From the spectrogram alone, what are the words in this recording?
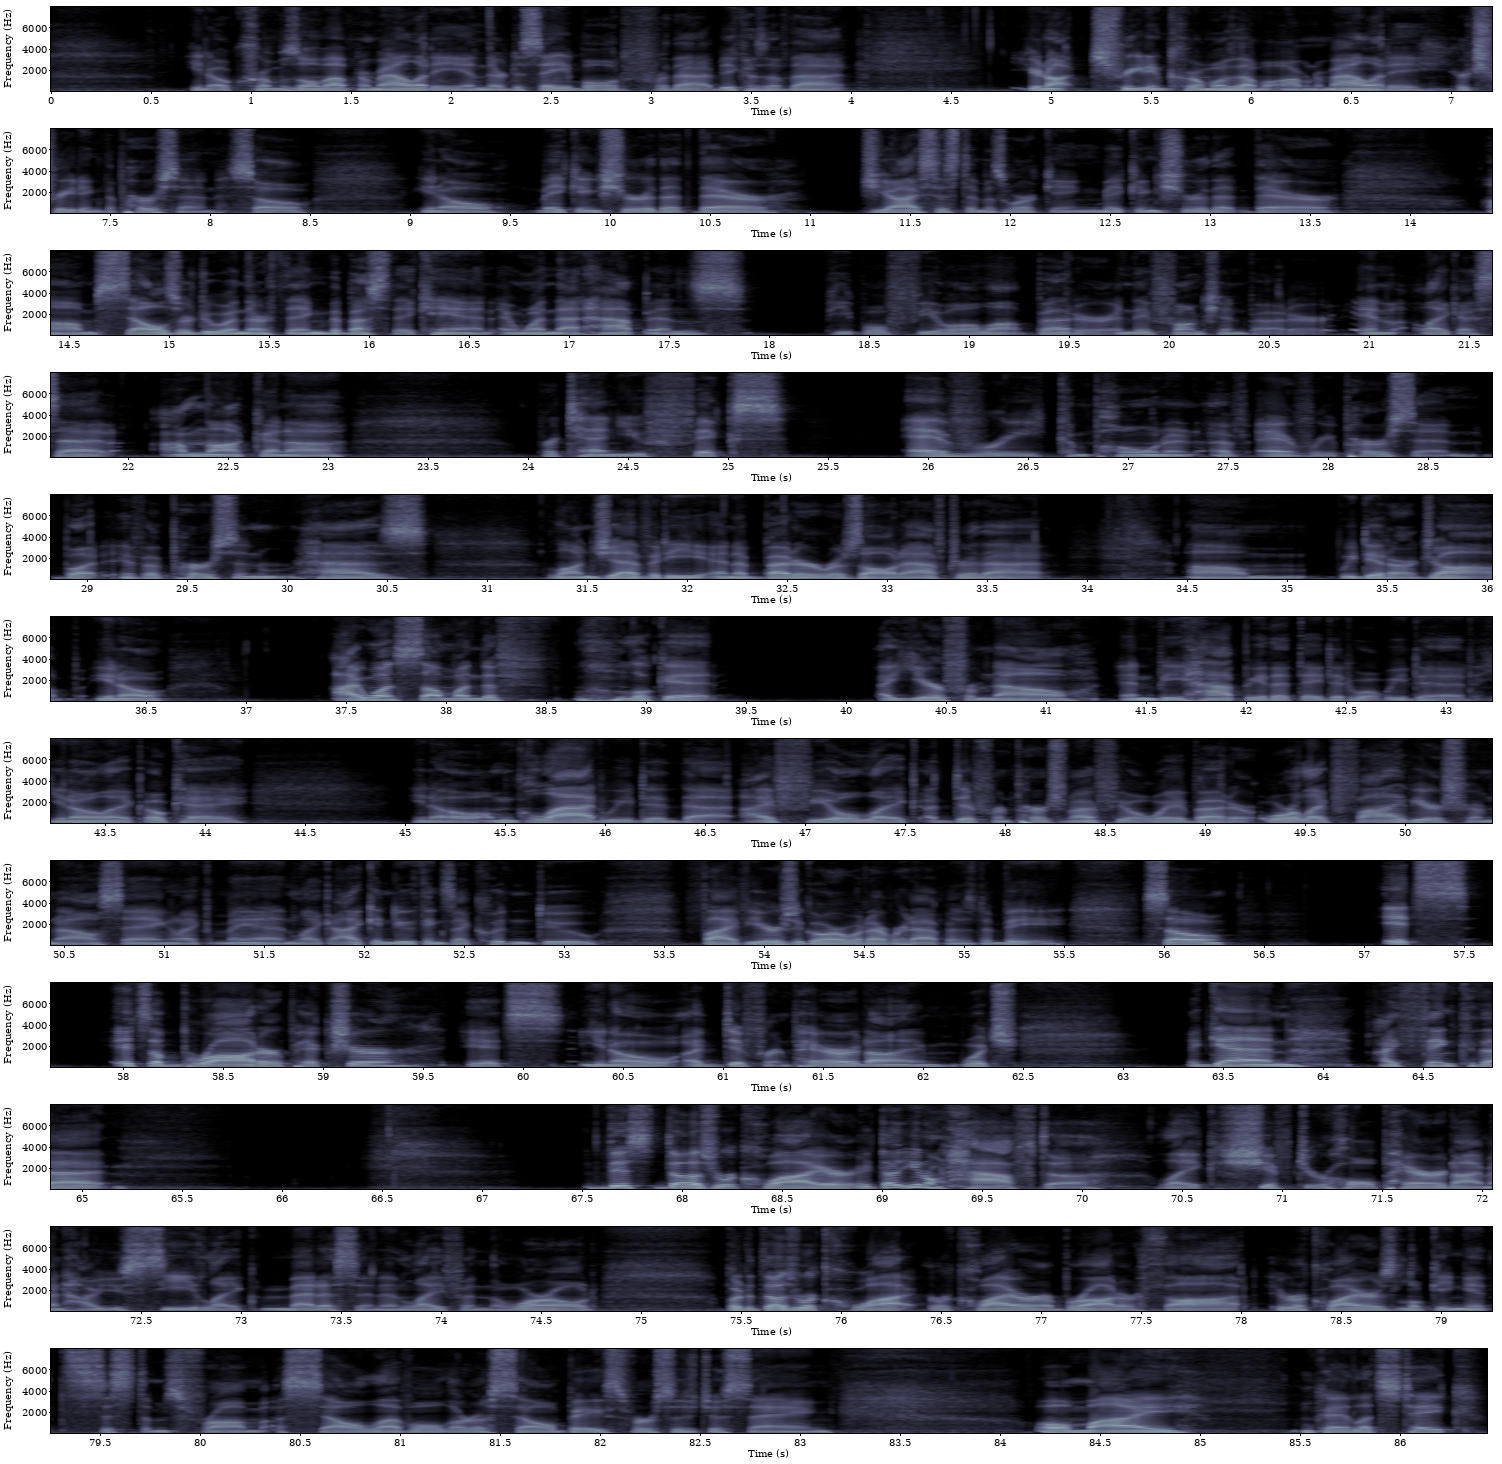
you know, chromosome abnormality and they're disabled for that because of that you're not treating chromosomal abnormality, you're treating the person. So, you know, making sure that their GI system is working, making sure that their um, cells are doing their thing the best they can. And when that happens, people feel a lot better and they function better. And like I said, I'm not going to pretend you fix every component of every person. But if a person has longevity and a better result after that, um, we did our job. You know, I want someone to f- look at a year from now and be happy that they did what we did. You know, like, okay, you know, I'm glad we did that. I feel like a different person. I feel way better. Or like five years from now saying, like, man, like I can do things I couldn't do five years ago or whatever it happens to be. So it's, it's a broader picture. It's, you know, a different paradigm, which, again, I think that this does require it does, you don't have to like shift your whole paradigm and how you see like medicine and life in the world but it does require require a broader thought. It requires looking at systems from a cell level or a cell base versus just saying oh my okay let's take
